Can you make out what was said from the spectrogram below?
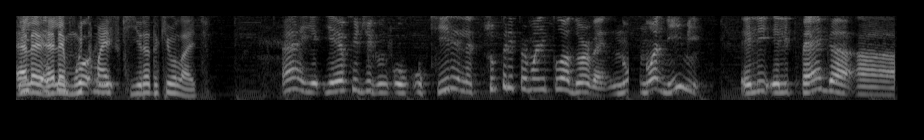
Ela, é- assim, ela é tipo, muito mais Kira do que o Light. É, e, e aí é o que eu digo, o, o Kira ele é super hiper manipulador, velho. No, no anime, ele, ele pega a,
